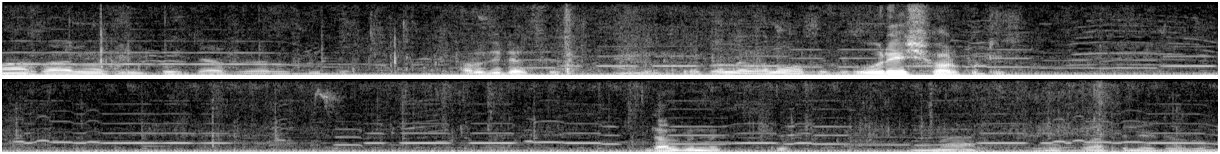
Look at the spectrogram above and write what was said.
মাছ আর ভালো আছে। ওরে সরপুটি। ডালবেন নাকি? না ঢালুন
